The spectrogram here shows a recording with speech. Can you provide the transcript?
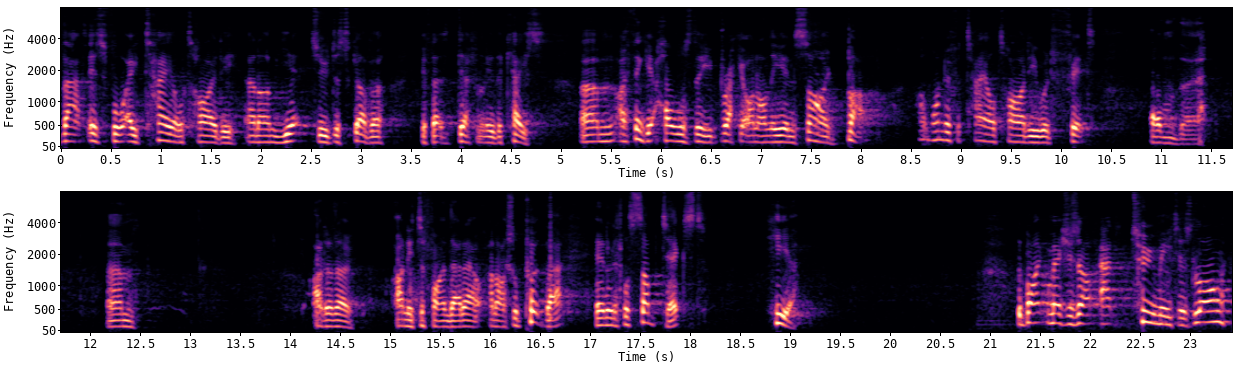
that is for a tail tidy, and I'm yet to discover if that's definitely the case. Um, I think it holds the bracket on on the inside, but I wonder if a tail tidy would fit on there. Um, I don't know. I need to find that out, and I shall put that in a little subtext here. The bike measures up at two meters long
